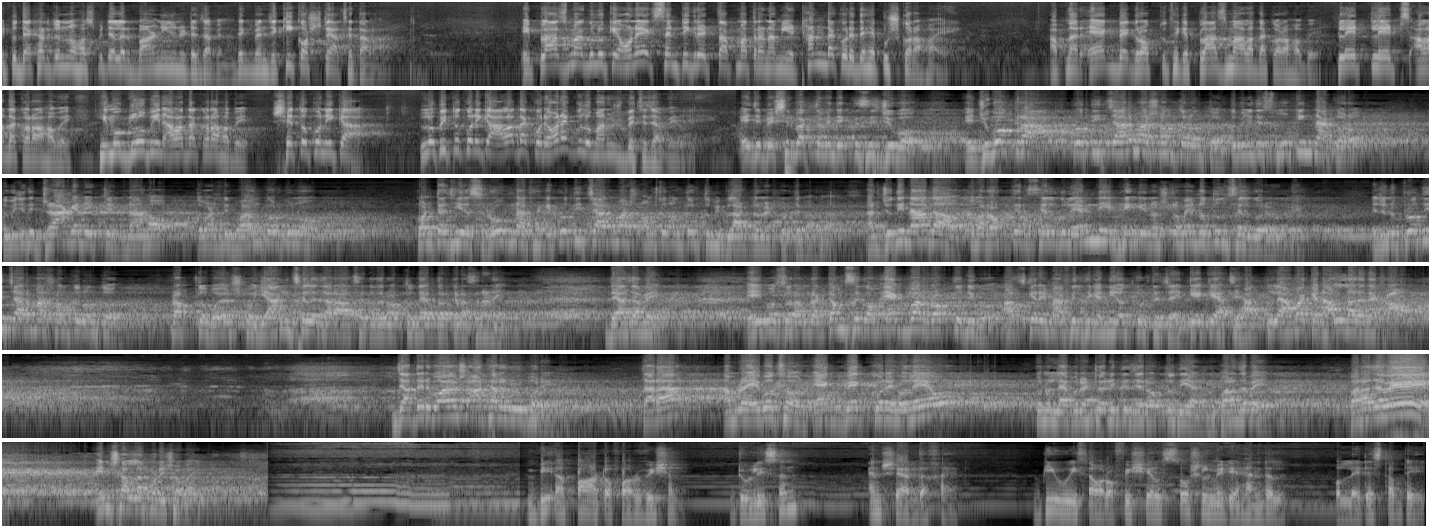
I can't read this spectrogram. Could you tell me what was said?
একটু দেখার জন্য হসপিটালের বার্ন ইউনিটে যাবেন। দেখবেন যে কি কষ্টে আছে তারা। এই প্লাজমাগুলোকে অনেক সেন্টিগ্রেড তাপমাত্রা নামিয়ে ঠান্ডা করে দেহে পুশ করা হয়। আপনার এক ব্যাগ রক্ত থেকে প্লাজমা আলাদা করা হবে, প্লেটলেটস আলাদা করা হবে, হিমোগ্লোবিন আলাদা করা হবে, শ্বেতকণিকা লোহিত কণিকা আলাদা করে অনেকগুলো মানুষ বেঁচে যাবে। এই যে বেশিরভাগ তুমি দেখতেছি যুবক, এই যুবকরা প্রতি চার মাস অন্তর অন্তর, তুমি যদি স্মোকিং না করো তুমি যদি ড্রাগ অ্যাডিক্টেড না হও, তোমার যদি ভয়ঙ্কর কোনো কন্টাজিয়াস রোগ না থাকে, প্রতি চার মাস অন্তর অন্তর তুমি ব্লাড ডোনেট করতে পারবা। আর যদি না দাও, তোমার রক্তের সেলগুলো এমনি ভেঙে নষ্ট হয়ে নতুন সেল গড়ে উঠবে। এজন্য প্রতি চার মাস অন্তর অন্তর প্রাপ্ত বয়স্ক ইয়াং ছেলে যারা আছে, তাদের রক্ত দেওয়ার দরকার আছে না নাই? দেয়া যাবে? এই বছর আমরা কমসে কম একবার রক্ত দিব। আজকের এই মাহফিল থেকে নিয়ত করতে চাই, কে কে আছে? হাত তুলে আমাকে না, আল্লাহরে দেখাও। যাদের বয়স আঠারোর উপরে, তারা আমরা এবছর এক ব্যাগ করে হলেও কোন ল্যাবরেটরিতে যে রক্ত দিয়ে আসবে, পারা যাবে? পারা যাবে? ইনশাল্লাহ পড়ি সবাই। Be a part of our vision do listen and share the Khayer be with our official social media handle for latest update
